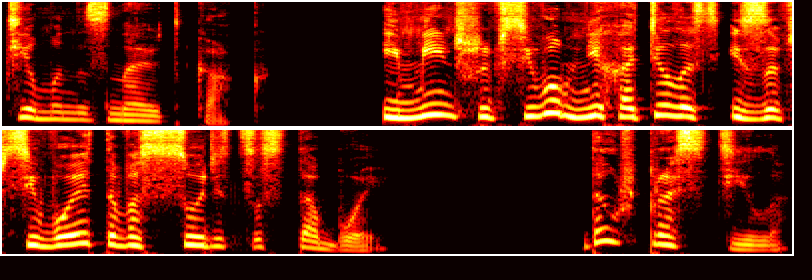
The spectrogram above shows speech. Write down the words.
демоны знают как. И меньше всего мне хотелось из-за всего этого ссориться с тобой. Да уж простила,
